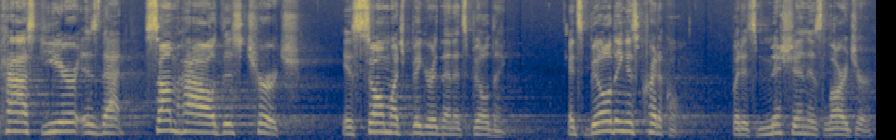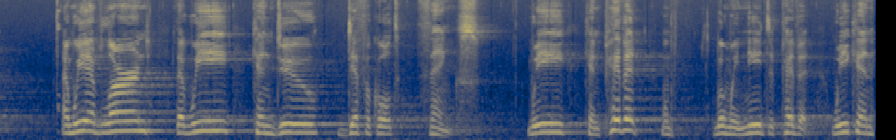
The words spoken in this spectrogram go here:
past year is that somehow this church is so much bigger than its building. Its building is critical, but its mission is larger. And we have learned that we can do difficult things. We can pivot when we need to pivot. We can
